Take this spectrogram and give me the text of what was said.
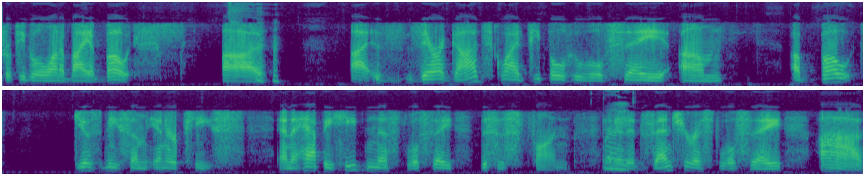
for people who want to buy a boat. Uh, uh, there are God Squad people who will say um, a boat gives me some inner peace, and a happy hedonist will say this is fun, right. and an adventurist will say, ah,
